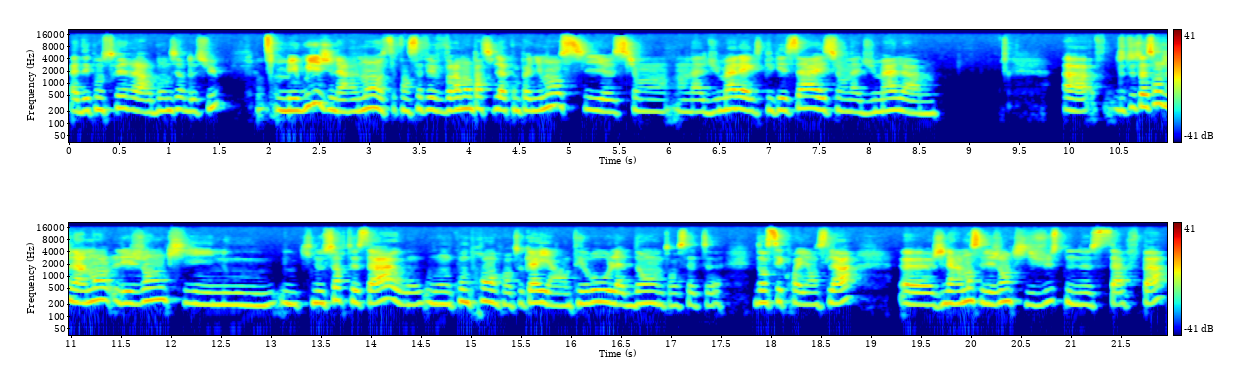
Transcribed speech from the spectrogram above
à, déconstruire et à rebondir dessus. Mais oui, généralement, enfin, ça fait vraiment partie de l'accompagnement. Si, euh, si on, a du mal à expliquer ça et si on a du mal à, De toute façon, généralement, les gens qui nous, qui nous sortent ça, où, on comprend qu'en tout cas, il y a un terreau là-dedans, dans, cette, dans ces croyances-là, euh, généralement, c'est des gens qui juste ne savent pas.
